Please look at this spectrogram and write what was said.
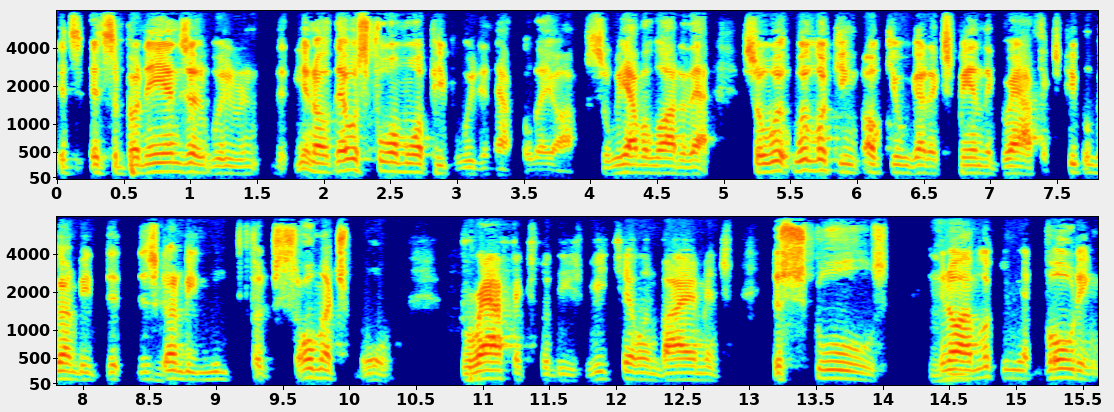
it's it's a bonanza. We, were- you know, there was four more people we didn't have to lay off, so we have a lot of that. So we're, we're looking. Okay, we got to expand the graphics. People are going to be there's going to be need for so much more graphics for these retail environments, the schools. You know, Mhm. I'm looking at voting.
